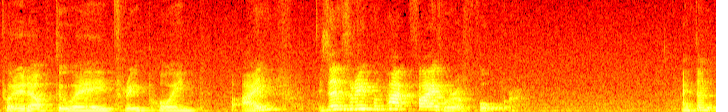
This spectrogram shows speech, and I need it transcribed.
put it up to a 3.5. Is it a 3.5 or a 4? I don't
